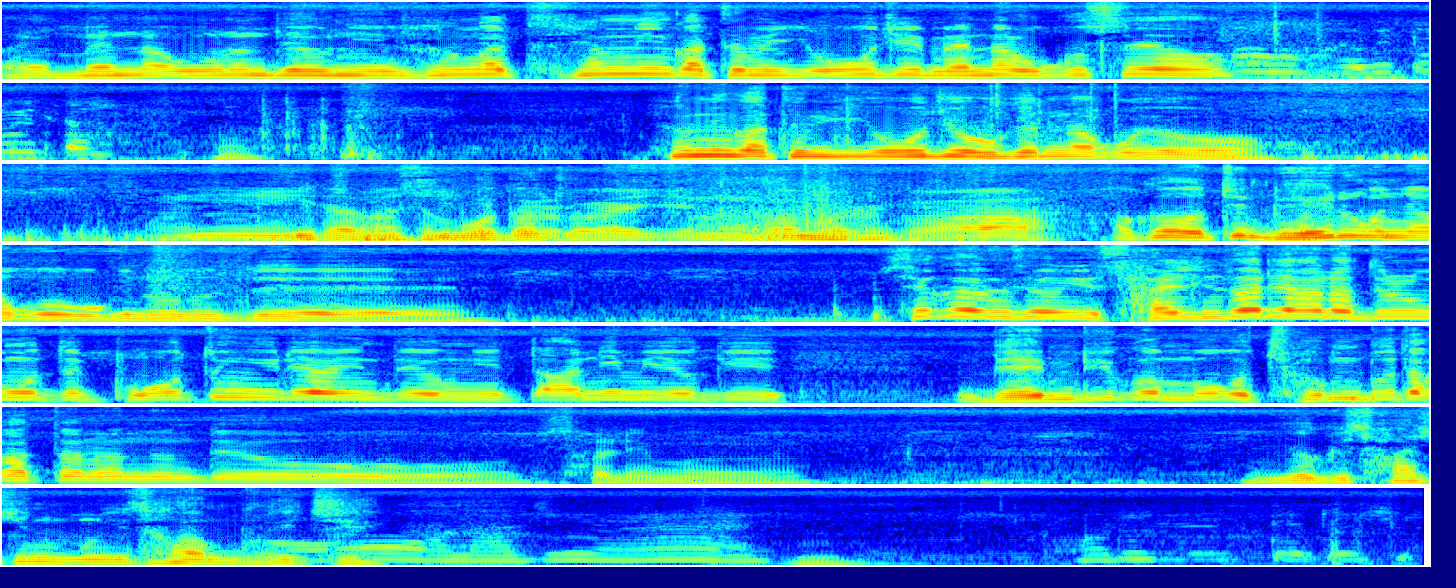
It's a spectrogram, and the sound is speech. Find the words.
아니 맨날 오는데 형님 형 같, 형님 같으면 이 오지 맨날 오겠어요 어 여기 또 있다. 형님 같으면 이 오지 오겠나고요 아니, 일하면서 못 오죠. 가야지, 뭘 가. 아 그거 어떻게 매일 오냐고 오긴 오는데 생각해서 여기 살림살이 하나 들고 온데 보통 일이 아닌데 형님 따님이 여기 냄비고 뭐고 전부 다 갖다 놨는데요 살림을 여기 사시는 분 이상한 분이지 어 나중에 버릴 때도 힘-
